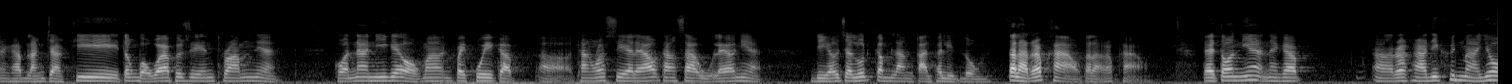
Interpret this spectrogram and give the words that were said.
นะครับหลังจากที่ต้องบอกว่า President Trump เนี่ยก่อนหน้านี้แกออกมาไปคุยกับทางรัสเซียแล้วทางซาอุแล้วเนี่ย เดี๋ยวจะลดกำลังการผลิตลง ตลาดรับข่าวตลาดรับข่าว แต่ตอนนี้นะครับราคาที่ขึ้นมาย่อ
